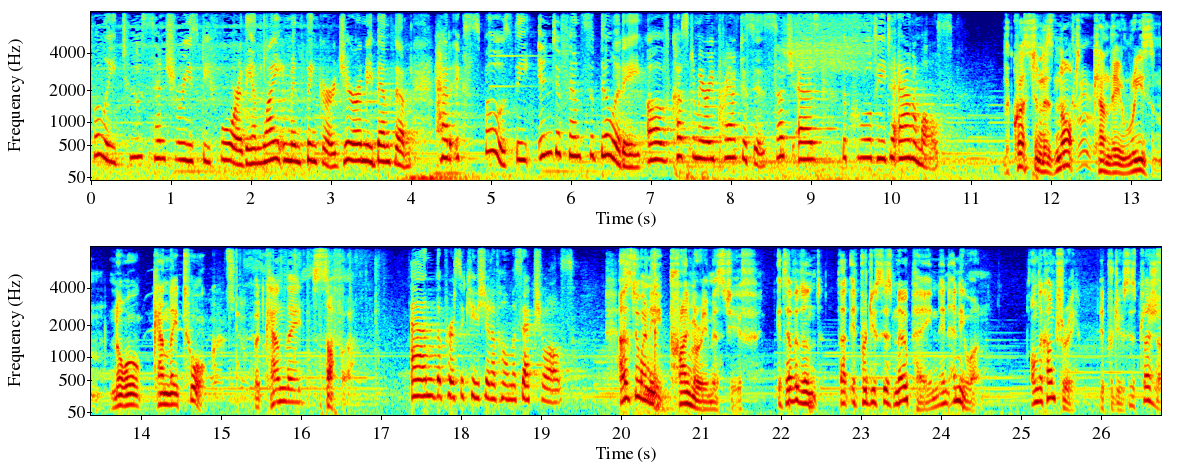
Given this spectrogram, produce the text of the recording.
fully two centuries before, the Enlightenment thinker Jeremy Bentham had exposed the indefensibility of customary practices such as the cruelty to animals. The question is not can they reason, nor can they talk, but can they suffer? And the persecution of homosexuals. As to any primary mischief, it's evident that it produces no pain in anyone. On the contrary, it produces pleasure.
